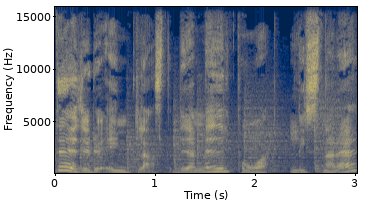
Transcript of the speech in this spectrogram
Det gör du enklast via mejl på lyssnare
